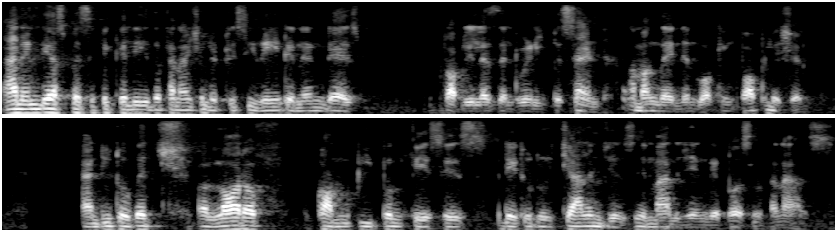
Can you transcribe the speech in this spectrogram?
And India specifically, the financial literacy rate in India is probably less than 20% among the Indian working population, and due to which a lot of common people faces day-to-day challenges in managing their personal finance.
